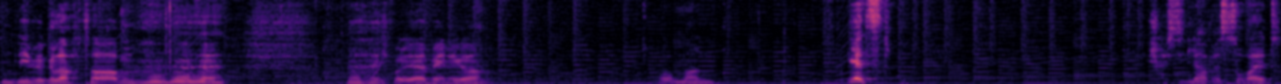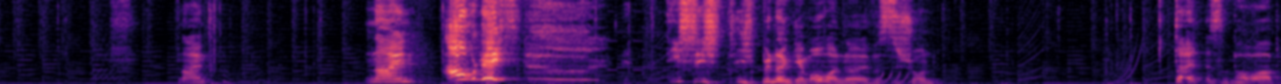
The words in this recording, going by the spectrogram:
wie wir gelacht haben. ich wollte eher weniger. Oh Mann. Jetzt! Scheiße, die Lava ist so weit. Nein. Nein! Auch nicht! Ich, ich, ich bin ein Game Over, ne? Ihr wisst es schon. Da hinten ist ein Power-Up.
